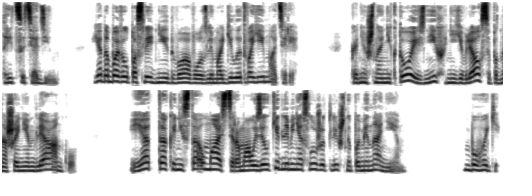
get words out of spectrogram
«Тридцать один. Я добавил последние два возле могилы твоей матери. Конечно, никто из них не являлся подношением для Анку. Я так и не стал мастером, а узелки для меня служат лишь напоминанием. «Боги!»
